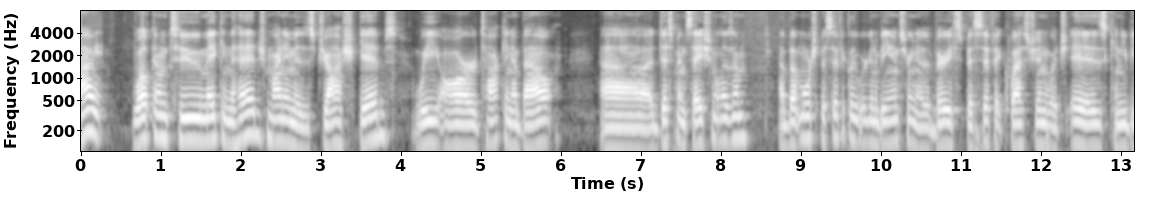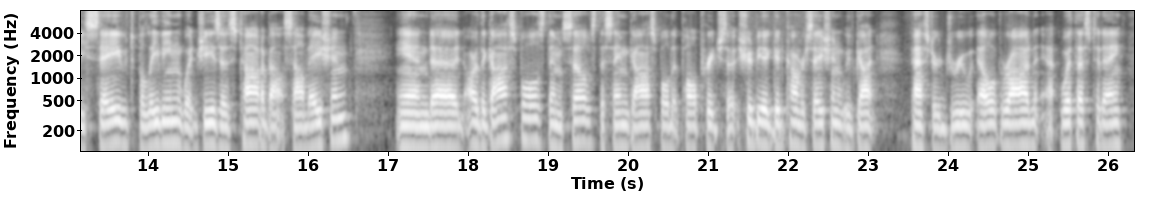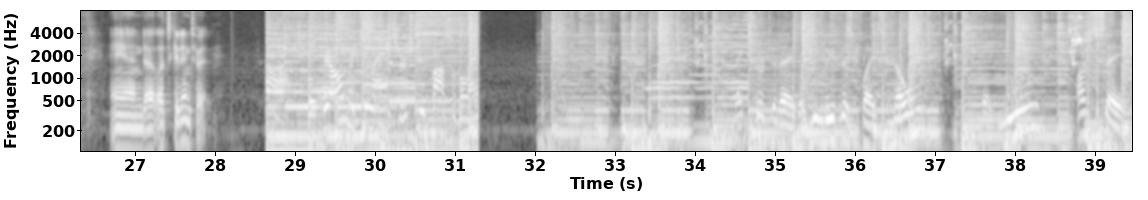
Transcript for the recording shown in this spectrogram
Hi, welcome to Making the Hedge. My name is Josh Gibbs. We are talking about uh, dispensationalism, uh, but more specifically, we're going to be answering a very specific question, which is Can you be saved believing what Jesus taught about salvation? And uh, are the Gospels themselves the same gospel that Paul preached? So it should be a good conversation. We've got Pastor Drew Elrod uh, with us today, and uh, let's get into it. There are only two answers, two possible answers. Make sure today that you leave this place knowing that you are saved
